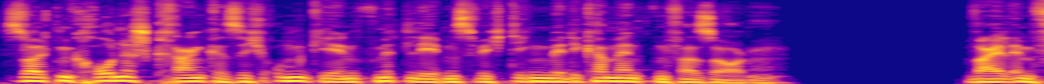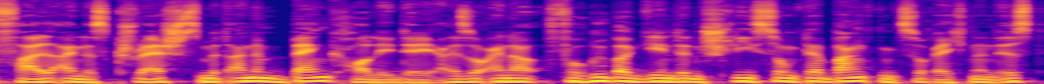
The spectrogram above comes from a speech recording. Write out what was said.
sollten chronisch Kranke sich umgehend mit lebenswichtigen Medikamenten versorgen weil im Fall eines Crashs mit einem Bank Holiday, also einer vorübergehenden Schließung der Banken zu rechnen ist,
